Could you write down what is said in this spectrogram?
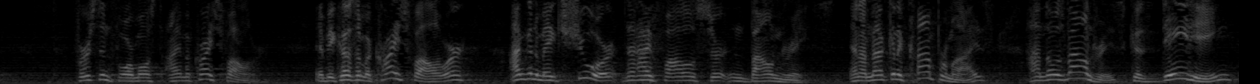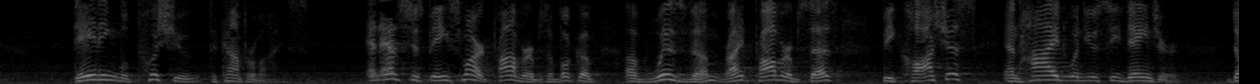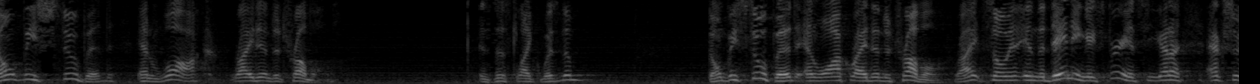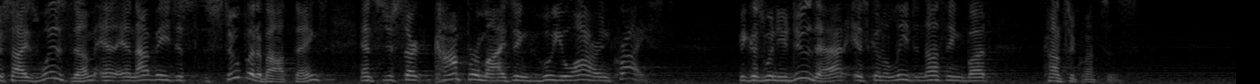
first and foremost, I'm a Christ follower. And because I'm a Christ follower, I'm going to make sure that I follow certain boundaries. And I'm not going to compromise on those boundaries because dating, dating will push you to compromise. And that's just being smart. Proverbs, a book of of wisdom, right? Proverbs says, Be cautious and hide when you see danger. Don't be stupid and walk right into trouble. Is this like wisdom? Don't be stupid and walk right into trouble, right? So in the dating experience, you got to exercise wisdom and, and not be just stupid about things and just start compromising who you are in Christ. Because when you do that, it's going to lead to nothing but consequences.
